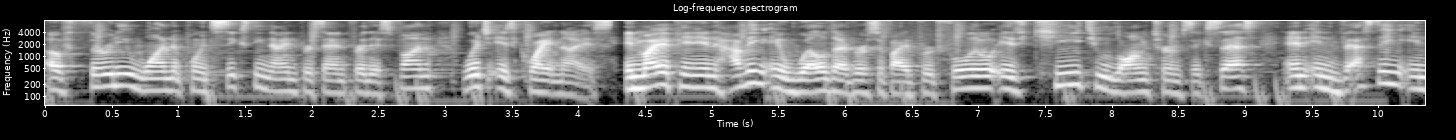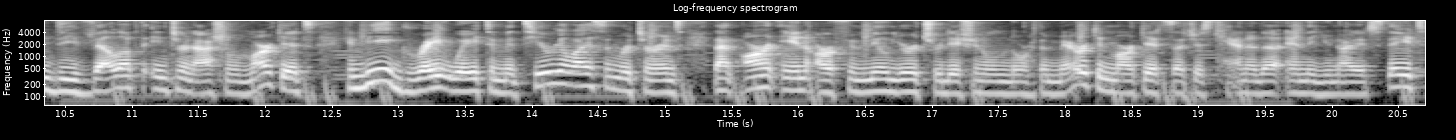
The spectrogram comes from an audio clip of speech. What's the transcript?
of 31.69% for this fund, which is quite nice. In my opinion, having a well-diversified portfolio is key to long-term success and investing in developed international markets can be a great way to materialize some returns that aren't in our familiar traditional North American markets such as Canada and the United States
